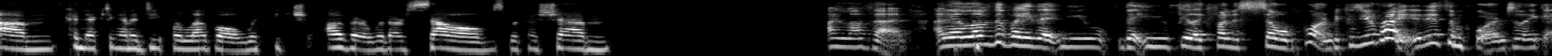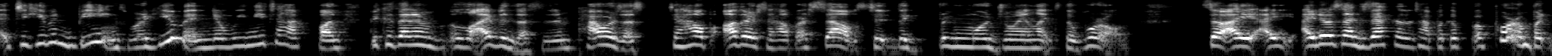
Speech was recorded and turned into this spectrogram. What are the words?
um, connecting on a deeper level with each other with ourselves with hashem I love that. And I love the way that you that you feel like fun is so important because you're right. It is important to like to human beings. We're human. You know, we need to have fun because that enlivens us, it empowers us to help others, to help ourselves, to like bring more joy and light to the world. So I I, I know it's not exactly the topic of, of Purim, but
